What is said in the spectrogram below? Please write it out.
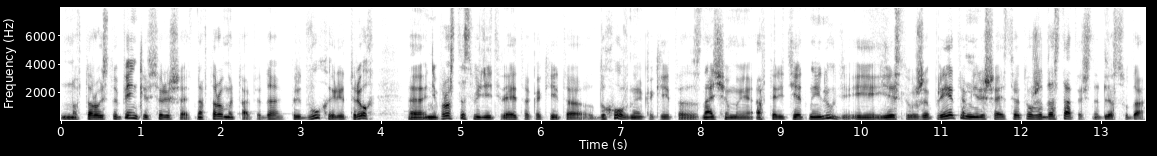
на второй ступеньке все решается, на втором этапе, да, при двух или трех э, не просто свидетели, а это какие-то духовные, какие-то значимые, авторитетные люди. И если уже при этом не решается, это уже достаточно для суда.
